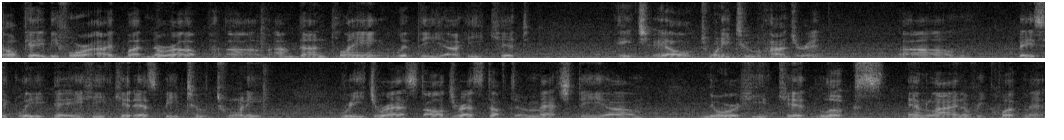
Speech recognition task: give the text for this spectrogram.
Okay, before I button her up, um, I'm done playing with the uh, Heathkit HL2200. Um, basically a Heathkit SB220 redressed, all dressed up to match the um, newer Heathkit looks and line of equipment.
